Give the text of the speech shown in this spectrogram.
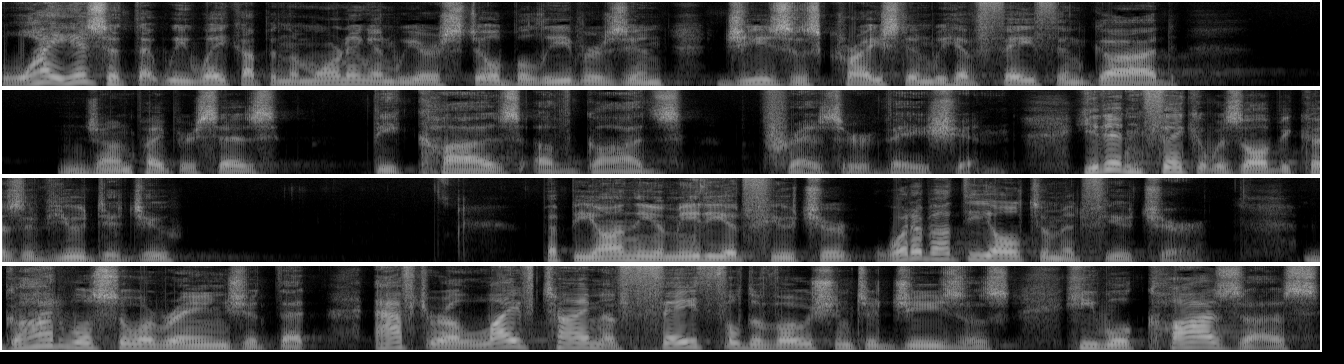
Why is it that we wake up in the morning and we are still believers in Jesus Christ and we have faith in God? And John Piper says, because of God's preservation. You didn't think it was all because of you, did you? But beyond the immediate future, what about the ultimate future? God will so arrange it that after a lifetime of faithful devotion to Jesus, He will cause us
